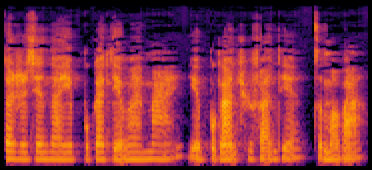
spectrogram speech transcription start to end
但是现在也不敢点外卖，也不敢去饭店，怎么办？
